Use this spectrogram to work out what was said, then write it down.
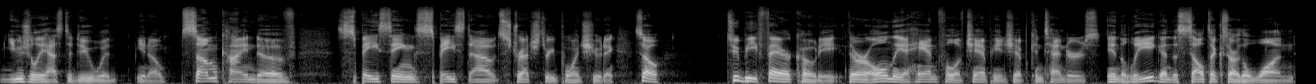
usually has to do with you know some kind of spacing, spaced out stretch three point shooting. So. To be fair, Cody, there are only a handful of championship contenders in the league, and the Celtics are the one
